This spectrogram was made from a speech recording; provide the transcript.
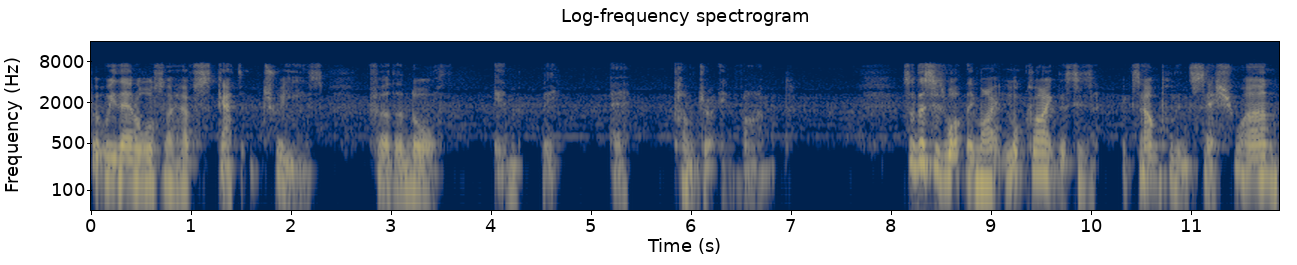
but we then also have scattered trees further north in the uh, tundra environment. So this is what they might look like. This is an example in Sichuan,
